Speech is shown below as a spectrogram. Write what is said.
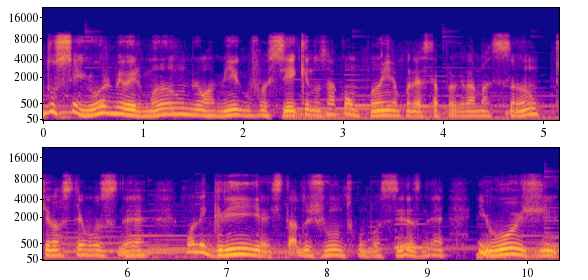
do Senhor, meu irmão, meu amigo, você que nos acompanha por esta programação, que nós temos, né, com alegria estado junto com vocês, né? E hoje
